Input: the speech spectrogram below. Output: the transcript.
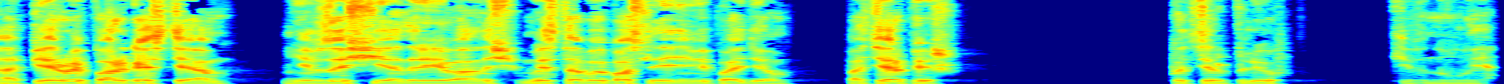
А первый пар гостям. Не взыщи, Андрей Иванович, мы с тобой последними пойдем. Потерпишь?» «Потерплю», — кивнул я.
